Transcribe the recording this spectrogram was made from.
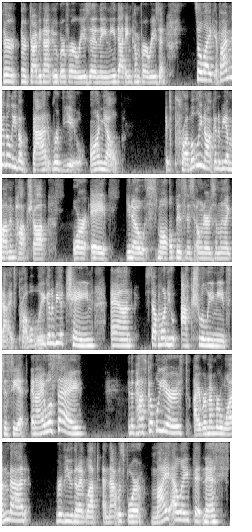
they're they're driving that Uber for a reason. They need that income for a reason. So like if I'm gonna leave a bad review on Yelp, it's probably not gonna be a mom and pop shop or a you know, small business owner or something like that. It's probably to be a chain and someone who actually needs to see it. And I will say, in the past couple years, I remember one bad review that I've left, and that was for my LA Fitness.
